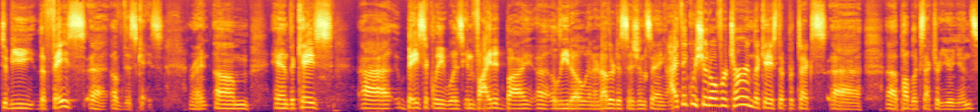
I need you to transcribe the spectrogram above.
to be the face uh, of this case, right? Um, and the case uh, basically was invited by uh, Alito in another decision saying, I think we should overturn the case that protects uh, uh, public sector unions.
